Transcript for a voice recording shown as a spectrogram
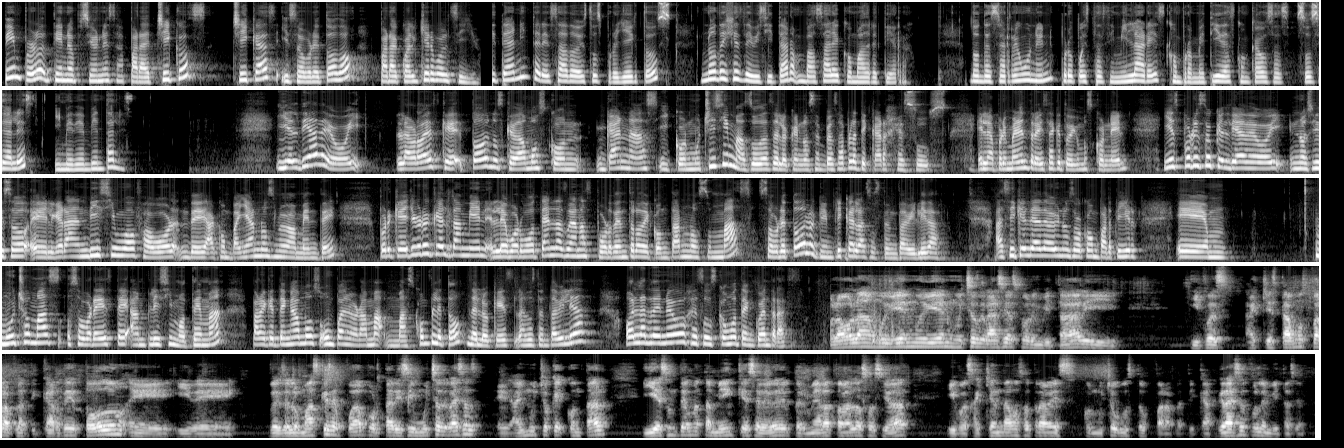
Pimpearl tiene opciones para chicos, chicas y sobre todo para cualquier bolsillo. Si te han interesado estos proyectos, no dejes de visitar Bazar Ecomadre Tierra, donde se reúnen propuestas similares comprometidas con causas sociales y medioambientales. Y el día de hoy la verdad es que todos nos quedamos con ganas y con muchísimas dudas de lo que nos empezó a platicar Jesús en la primera entrevista que tuvimos con él. Y es por eso que el día de hoy nos hizo el grandísimo favor de acompañarnos nuevamente, porque yo creo que él también le borbotean las ganas por dentro de contarnos más sobre todo lo que implica la sustentabilidad. Así que el día de hoy nos va a compartir... Em, mucho más sobre este amplísimo tema para que tengamos un panorama más completo de lo que es la sustentabilidad. Hola de nuevo Jesús, ¿cómo te encuentras? Hola, hola, muy bien, muy bien. Muchas gracias por invitar y, y pues aquí estamos para platicar de todo eh, y de, pues de lo más que se pueda aportar. Y sí, muchas gracias. Eh, hay mucho que contar y es un tema también que se debe de permear a toda la sociedad. Y pues aquí andamos otra vez con mucho gusto para platicar. Gracias por la invitación.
